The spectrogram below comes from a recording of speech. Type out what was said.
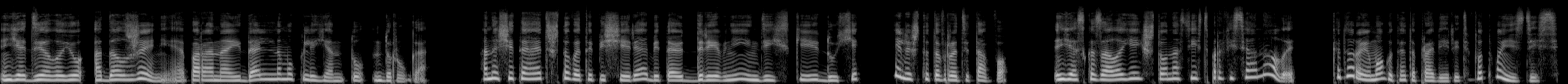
Я делаю одолжение параноидальному клиенту друга. Она считает, что в этой пещере обитают древние индийские духи или что-то вроде того. Я сказала ей, что у нас есть профессионалы, которые могут это проверить. Вот мы и здесь.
